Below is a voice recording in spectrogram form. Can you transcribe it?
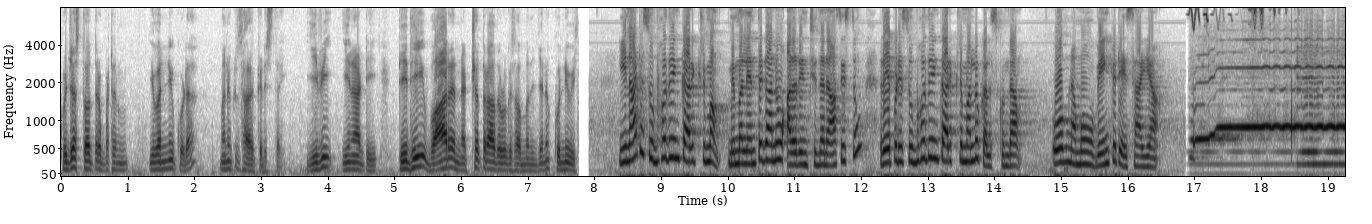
కుజస్తోత్ర పఠనం ఇవన్నీ కూడా మనకు సహకరిస్తాయి. ఇవి ఈనాటి తిథి వార నక్షత్రాదులకు సంబంధించిన కొన్ని విషయాలు ఈనాటి శుభోదయం కార్యక్రమం మిమ్మల్ని ఎంతగానో అలరించిందని ఆశిస్తూ రేపటి శుభోదయం కార్యక్రమంలో కలుసుకుందాం. ఓం నమో వెంకటేశాయ. Música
